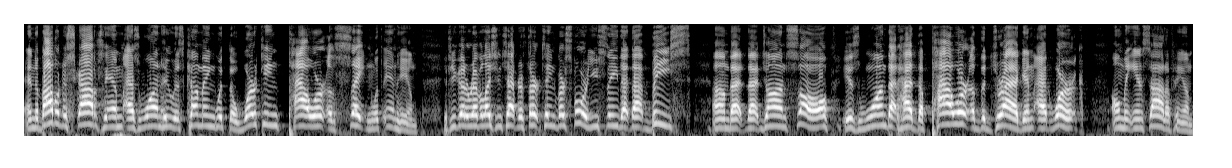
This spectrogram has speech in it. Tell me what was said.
And the Bible describes him as one who is coming with the working power of Satan within him. If you go to Revelation chapter 13, verse 4, you see that that beast um, that, that John saw is one that had the power of the dragon at work on the inside of him.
